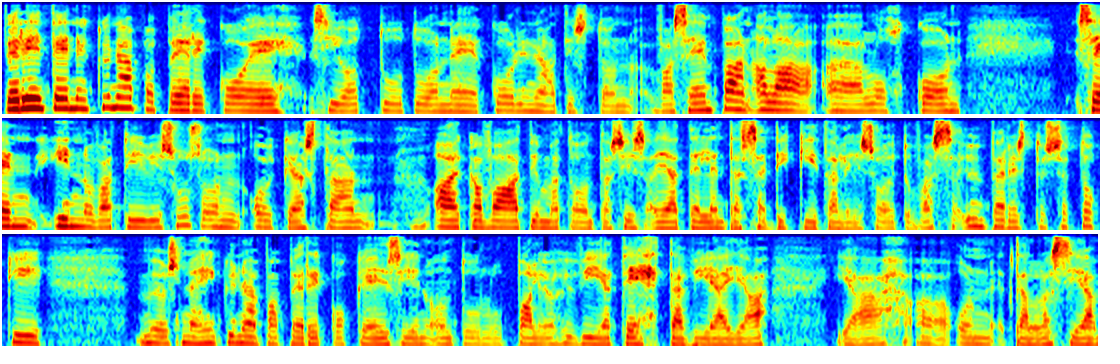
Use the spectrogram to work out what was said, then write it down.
Perinteinen kynäpaperikoe sijoittuu tuonne koordinaatiston vasempaan alalohkoon. Sen innovatiivisuus on oikeastaan aika vaatimatonta, siis ajatellen tässä digitalisoituvassa ympäristössä. Toki myös näihin kynäpaperikokeisiin on tullut paljon hyviä tehtäviä ja, ja on tällaisia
